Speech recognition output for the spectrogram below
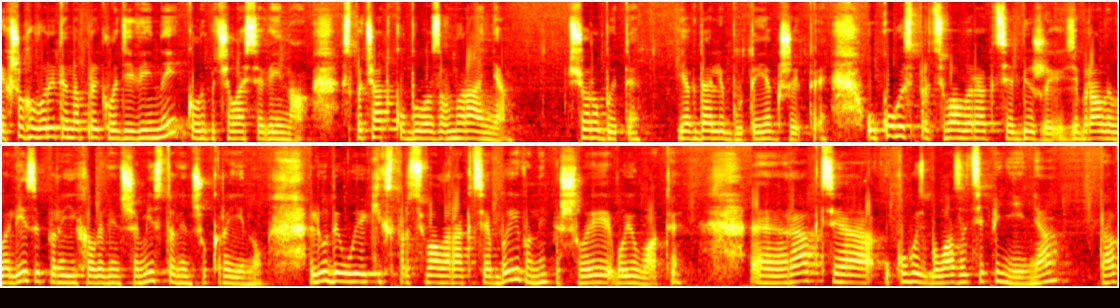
Якщо говорити на прикладі війни, коли почалася війна, спочатку було завмирання, що робити, як далі бути, як жити. У когось спрацювала реакція біжи, зібрали валізи, переїхали в інше місто, в іншу країну. Люди, у яких спрацювала реакція бий, вони пішли воювати. Е, Реакція у когось була заціпеніння. Так,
